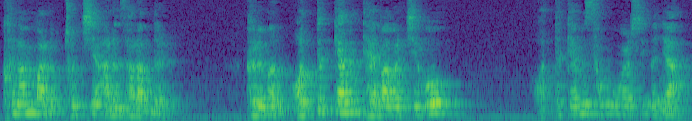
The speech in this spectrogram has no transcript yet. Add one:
흔한 말로 좋지 않은 사람들 그러면 어떻게 하면 대박을 치고 어떻게 하면 성공할 수 있느냐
